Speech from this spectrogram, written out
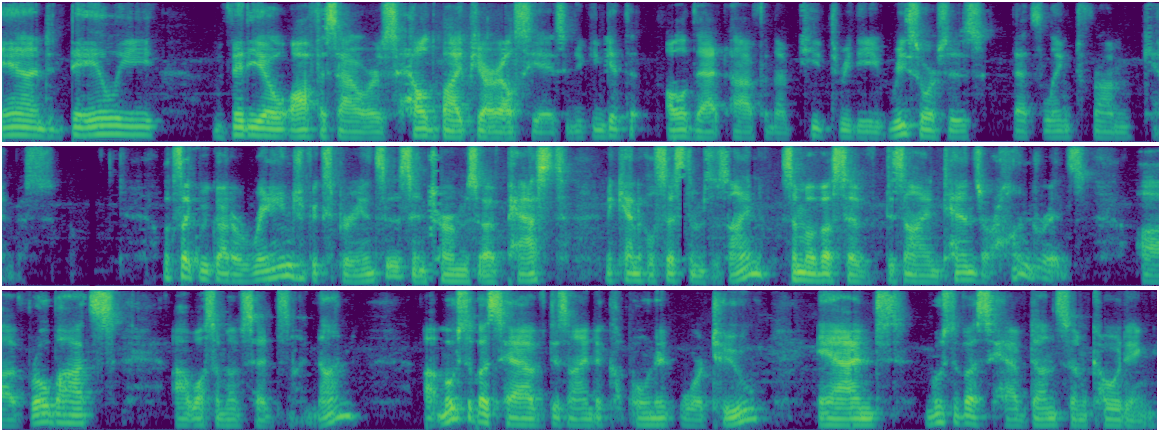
and daily video office hours held by PRLCAs. And you can get all of that uh, from the P3D resources that's linked from Canvas. Looks like we've got a range of experiences in terms of past mechanical systems design. Some of us have designed tens or hundreds of robots, uh, while some have said design none. Uh, most of us have designed a component or two, and most of us have done some coding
